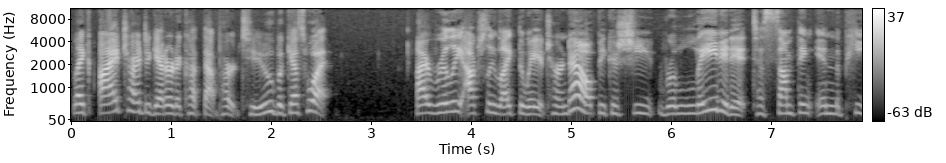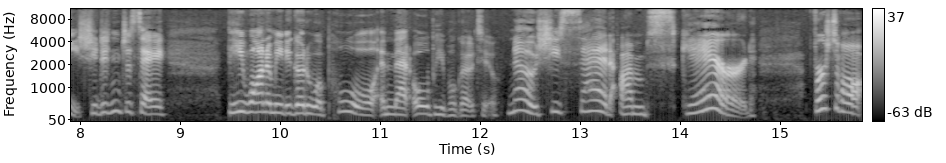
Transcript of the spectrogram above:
Like I tried to get her to cut that part too, but guess what? I really actually liked the way it turned out because she related it to something in the piece. She didn't just say, he wanted me to go to a pool and that old people go to. No, she said, I'm scared. First of all,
